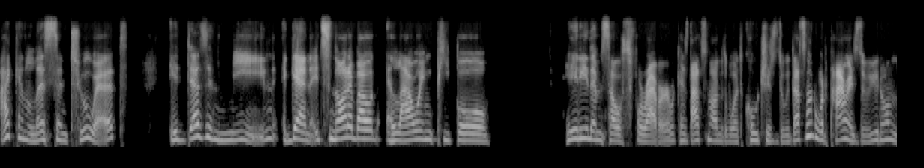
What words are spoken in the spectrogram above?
I can listen to it. It doesn't mean again it's not about allowing people hating themselves forever because that's not what coaches do. That's not what parents do. You don't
